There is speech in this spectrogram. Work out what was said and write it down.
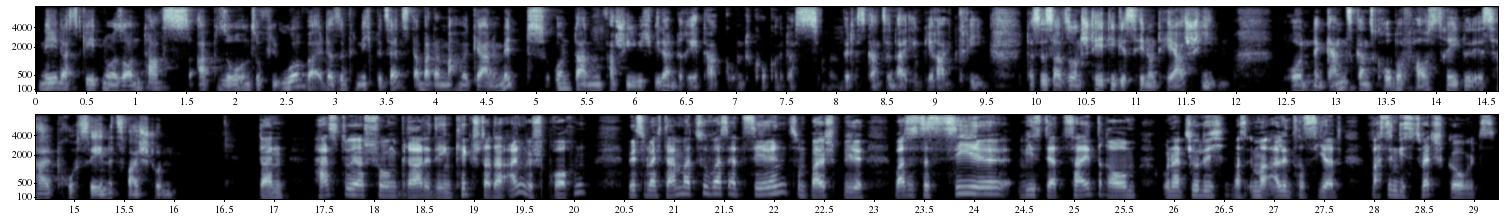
nee, das geht nur sonntags ab so und so viel Uhr, weil da sind wir nicht besetzt, aber dann machen wir gerne mit und dann verschiebe ich wieder einen Drehtag und gucke, dass wir das Ganze da irgendwie reinkriegen. Das ist also ein stetiges Hin- und Herschieben. Und eine ganz, ganz grobe Faustregel ist halt pro Szene zwei Stunden. Dann hast du ja schon gerade den Kickstarter angesprochen. Willst du vielleicht da mal zu was erzählen? Zum Beispiel, was ist das Ziel? Wie ist der Zeitraum? Und natürlich, was immer alle interessiert, was sind die Stretch Goals?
